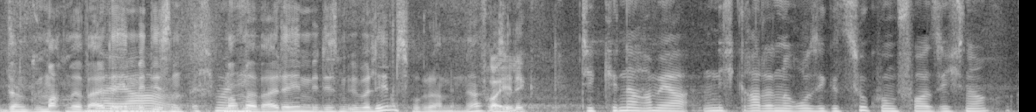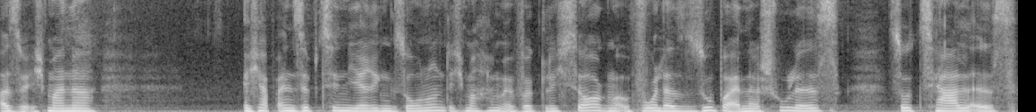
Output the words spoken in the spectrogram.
dann machen wir weiterhin, naja, mit, diesen, ich mein, machen wir weiterhin mit diesen Überlebensprogrammen. Ne? Frau Elik? Die Kinder haben ja nicht gerade eine rosige Zukunft vor sich. Ne? Also ich meine, ich habe einen 17-jährigen Sohn und ich mache mir wirklich Sorgen, obwohl er super in der Schule ist, sozial ist,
